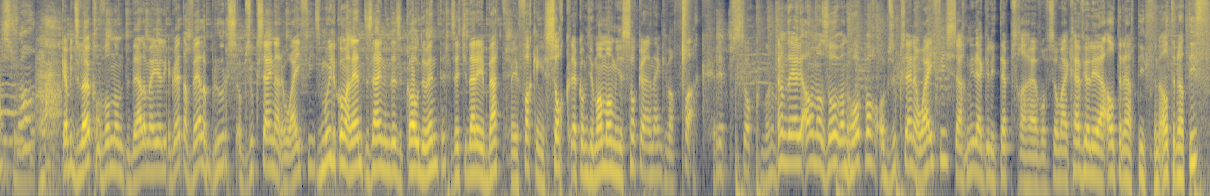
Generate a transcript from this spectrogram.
Ik heb iets leuk gevonden om te delen met jullie. Ik weet dat vele broers op zoek zijn naar een wifi. Het is moeilijk om alleen te zijn in deze koude winter. Zit je daar in je bed met je fucking sok. Dan komt je mama om je sokken en dan denk je van fuck. Rip sok man. En omdat jullie allemaal zo wanhopig op zoek zijn naar wifi's. Zeg niet dat ik jullie tips ga geven of zo. Maar ik geef jullie een alternatief. Een alternatief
